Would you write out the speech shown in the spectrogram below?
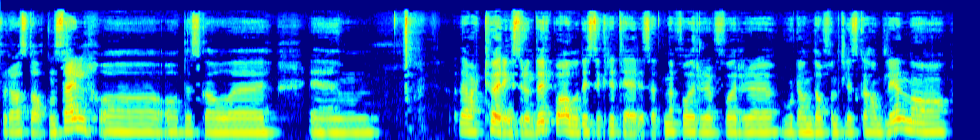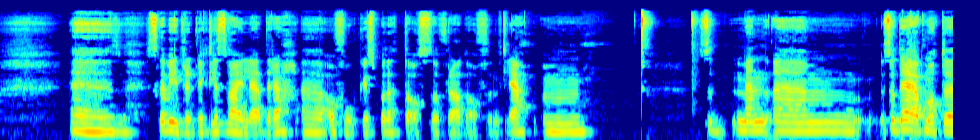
fra staten selv. Og, og det skal eh, Det har vært høringsrunder på alle disse kriteriesettene for, for uh, hvordan det offentlige skal handle inn. og eh, skal videreutvikles veiledere eh, og fokus på dette også fra det offentlige. Um, så, men, um, så det er på en måte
